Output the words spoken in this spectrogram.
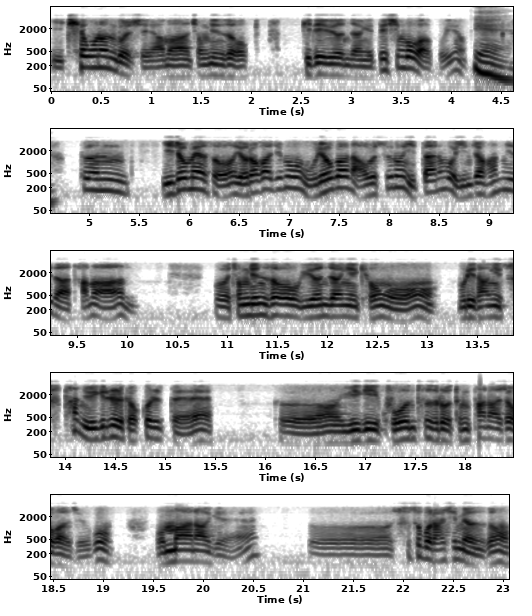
이 채우는 것이 아마 정진석 비대위원장의 뜻인 것 같고요. 예. 하여튼 이 점에서 여러 가지 뭐 우려가 나올 수는 있다는 거 인정합니다. 다만 뭐 정진석 위원장의 경우 우리 당이 숱한 위기를 겪을 때 그 위기 구원 투수로 등판하셔가지고 원만하게 그 수습을 하시면서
